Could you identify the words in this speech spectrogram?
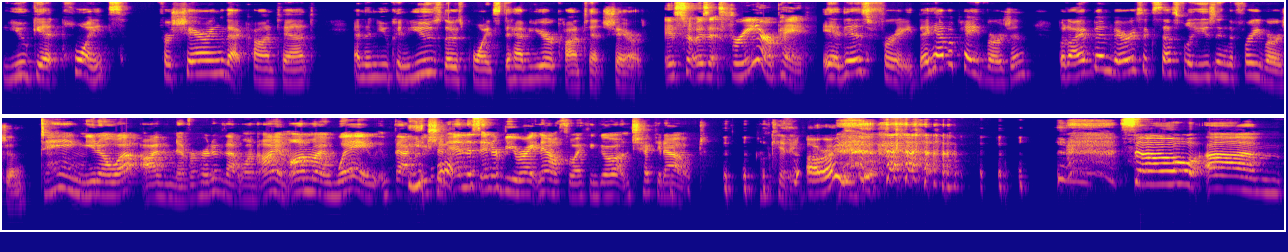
you get points for sharing that content and then you can use those points to have your content shared. Is so is it free or paid? It is free. They have a paid version, but I've been very successful using the free version. Dang, you know what? I've never heard of that one. I am on my way. In fact, we should end this interview right now so I can go out and check it out. I'm kidding. All right. so um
